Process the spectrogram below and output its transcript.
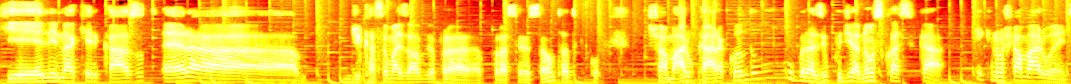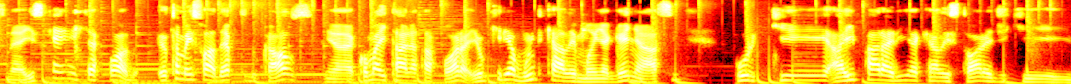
que ele naquele caso era indicação mais óbvia para a seleção, tanto que chamaram o cara quando o Brasil podia não se classificar. Por que, que não chamaram antes, né? Isso que é, que é foda. Eu também sou adepto do caos. É, como a Itália tá fora, eu queria muito que a Alemanha ganhasse, porque aí pararia aquela história de que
